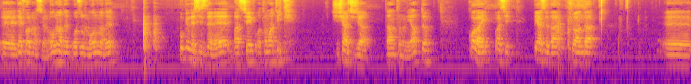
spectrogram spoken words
e, deformasyon olmadı, bozulma olmadı. Bugün de sizlere bas çek otomatik şişe açacağı tanıtımını yaptım. Kolay, basit. Piyasada şu anda e,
